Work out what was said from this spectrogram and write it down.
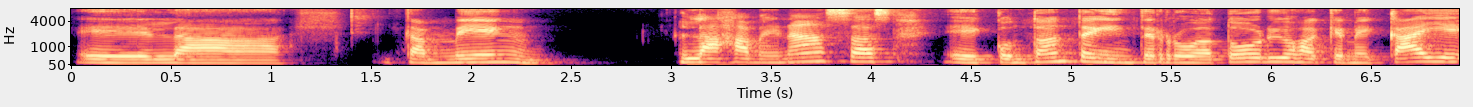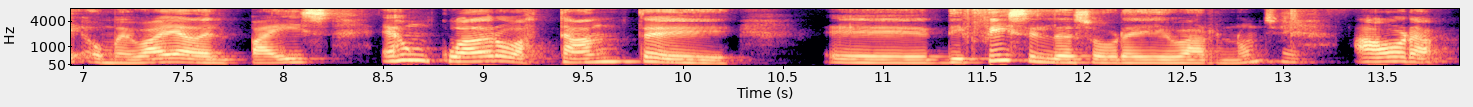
eh, la, también las amenazas eh, constantes interrogatorios a que me calle o me vaya del país, es un cuadro bastante eh, difícil de sobrellevar, ¿no? Ahora,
